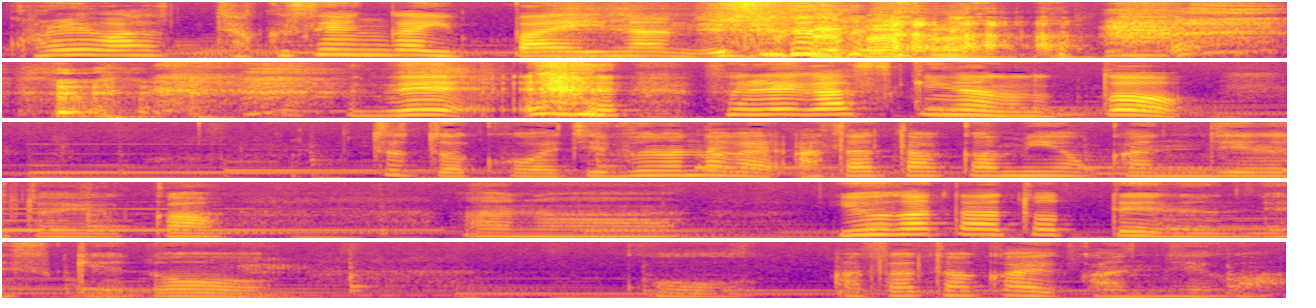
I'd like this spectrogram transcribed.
これは直線がいっぱいなんです。で それが好きなのとちょっとこう自分の中で温かみを感じるというかあの夕方撮ってるんですけど、こう温かい感じが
